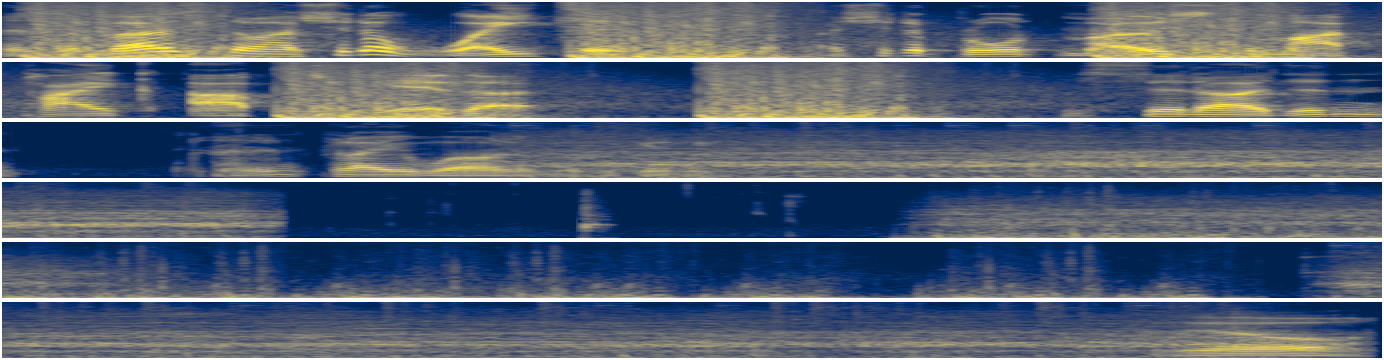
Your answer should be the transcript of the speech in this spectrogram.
And the most I should have waited. I should have brought most of my pike up together. Instead, I didn't. I didn't play well in the beginning. Ja.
